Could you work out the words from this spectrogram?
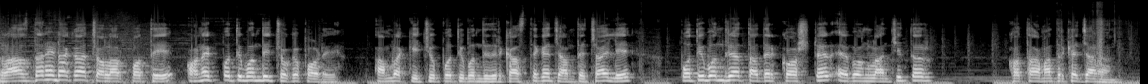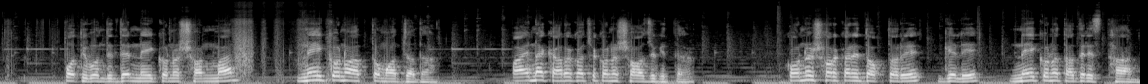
রাজধানী ঢাকা চলার পথে অনেক প্রতিবন্ধী চোখে পড়ে। আমরা কিছু প্রতিবন্ধীদের কাছ থেকে জানতে চাইলে প্রতিবন্ধীরা তাদের কষ্টের এবং লাঞ্ছিতর কথা আমাদেরকে জানান। প্রতিবন্ধীদের নেই কোনো সম্মান, নেই কোনো আত্মমর্যাদা, পায় না কারও কাছে কোনো সহযোগিতা। কোনো সরকারি দপ্তরে গেলে নেই কোনো তাদের স্থান।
